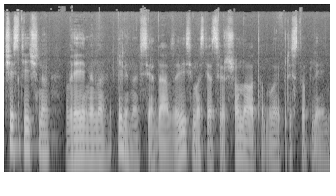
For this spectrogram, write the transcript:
Частично, временно или навсегда, в зависимости от совершенного тобой преступления.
